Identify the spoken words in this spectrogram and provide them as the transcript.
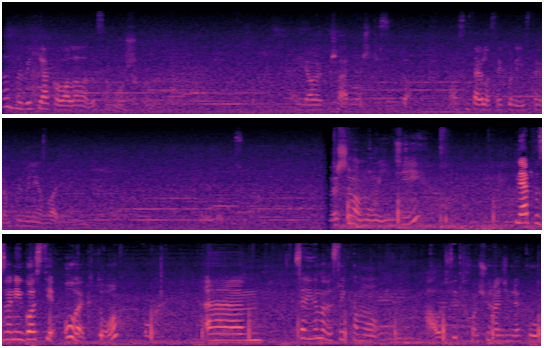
Onda bih jako voljela da sam muško. I ove košarkaške su to. Ovo sam stavila sliku na Instagram prije milion godina. Završavamo u Inđiji. Nepozvani gost je uvek tu. Um, sad idemo da slikamo outfit. Hoću da nađem neku,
